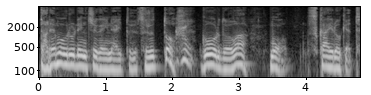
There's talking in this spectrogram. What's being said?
誰も売る連中がいないとすると、はい、ゴールドはもうスカイロケット、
